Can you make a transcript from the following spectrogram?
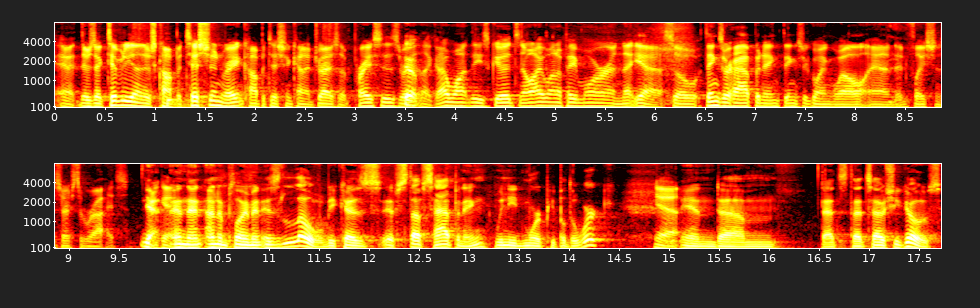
and there's activity and there's competition, right? Competition kind of drives up prices, right? Yeah. Like I want these goods, no, I want to pay more, and that yeah. So things are happening, things are going well, and inflation starts to rise. Yeah, Okay. and then unemployment is low because if stuff's happening, we need more people to work, yeah, and um, that's that's how she goes.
